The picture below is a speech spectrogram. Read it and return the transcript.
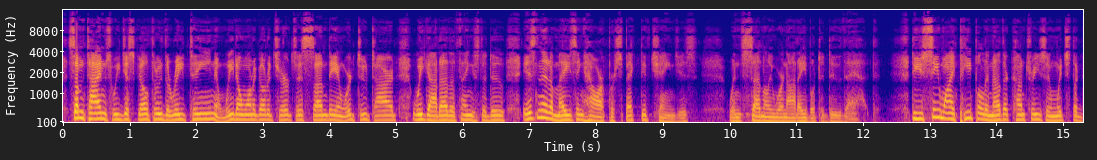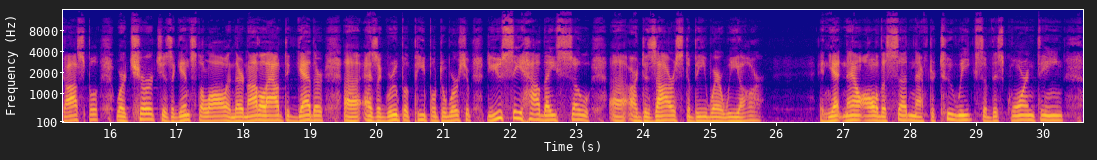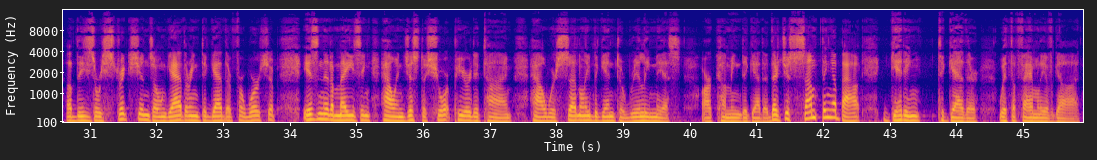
Sometimes we just go through the routine and we don't want to go to church this Sunday and we're too tired. We got other things to do. Isn't it amazing how our perspective changes when suddenly we're not able to do that? Do you see why people in other countries in which the gospel, where church is against the law and they're not allowed to gather uh, as a group of people to worship, do you see how they so uh, are desirous to be where we are? And yet now all of a sudden, after two weeks of this quarantine, of these restrictions on gathering together for worship, isn't it amazing how in just a short period of time, how we're suddenly begin to really miss our coming together. There's just something about getting together with the family of God.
